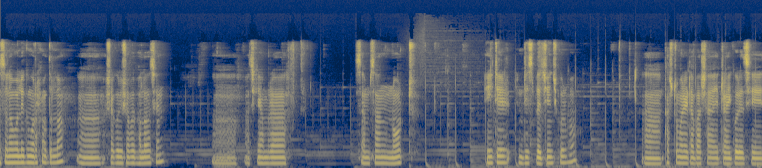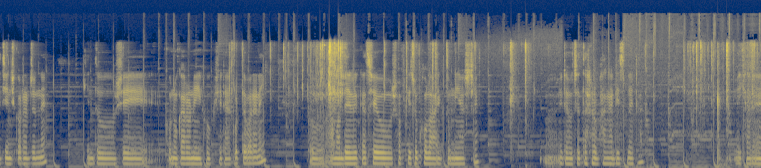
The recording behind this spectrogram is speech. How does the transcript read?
আসসালামু আলাইকুম রহমতুল্লাহ আশা করি সবাই ভালো আছেন। আজকে আমরা স্যামসাং নোট এইটের ডিসপ্লে চেঞ্জ করব। কাস্টমার এটা বাসায় ট্রাই করেছে চেঞ্জ করার জন্যে, কিন্তু সে কোনো কারণেই হোক সেটা করতে পারে নাই। তো আমাদের কাছেও সব কিছু খোলা একদম নিয়ে আসছে। এটা হচ্ছে তার ভাঙা ডিসপ্লেটা এখানে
